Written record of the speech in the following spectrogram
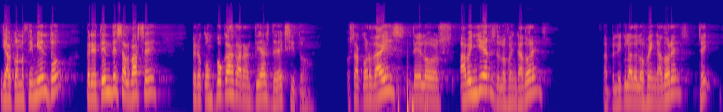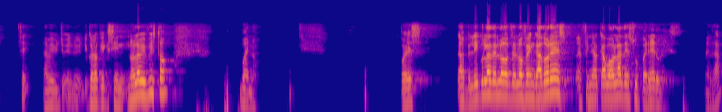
y al conocimiento, pretende salvarse, pero con pocas garantías de éxito. ¿Os acordáis de los Avengers, de los Vengadores? La película de los Vengadores, ¿sí? ¿Sí? Creo que si no la habéis visto, bueno. Pues la película de los, de los Vengadores, al fin y al cabo, habla de superhéroes, ¿verdad?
